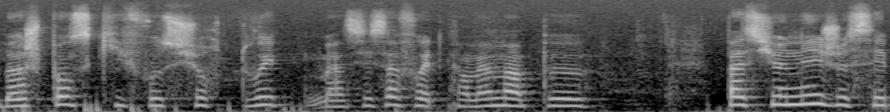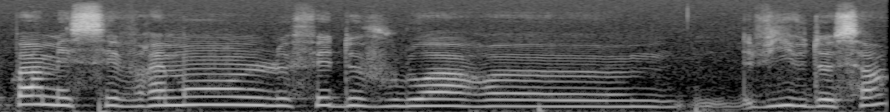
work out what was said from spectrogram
bah, Je pense qu'il faut surtout. Bah, c'est ça, faut être quand même un peu passionné, je sais pas, mais c'est vraiment le fait de vouloir euh, vivre de ça,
